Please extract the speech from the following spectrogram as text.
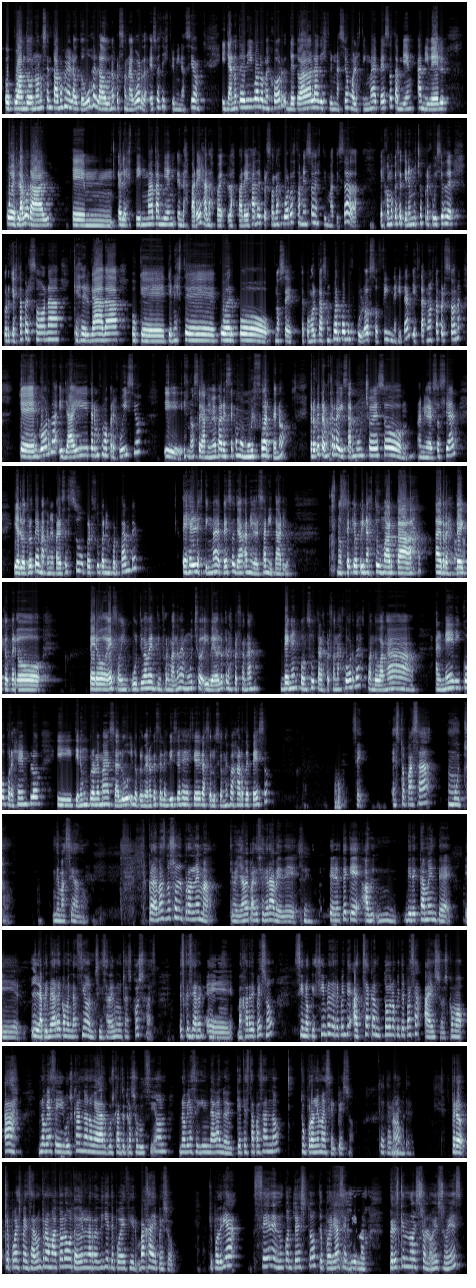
O cuando no nos sentamos en el autobús al lado de una persona gorda, eso es discriminación. Y ya no te digo a lo mejor de toda la discriminación o el estigma de peso también a nivel, pues, laboral, eh, el estigma también en las parejas, las, las, parejas de personas gordas también son estigmatizadas. Es como que se tienen muchos prejuicios de porque esta persona que es delgada o que tiene este cuerpo, no sé, te pongo el caso, un cuerpo musculoso, fitness y tal, y está con esta persona que es gorda y ya ahí tenemos como prejuicios y no sé, a mí me parece como muy fuerte, ¿no? Creo que tenemos que revisar mucho eso a nivel social. Y el otro tema que me parece súper, súper importante es el estigma de peso ya a nivel sanitario. No sé qué opinas tú, Marta, al respecto, pero, pero eso, últimamente informándome mucho y veo lo que las personas ven en consulta, las personas gordas, cuando van a, al médico, por ejemplo, y tienen un problema de salud y lo primero que se les dice es que la solución es bajar de peso. Sí, esto pasa mucho, demasiado. Pero además no solo el problema que ya me parece grave de sí. tenerte que directamente eh, la primera recomendación sin saber muchas cosas es que sea eh, bajar de peso, sino que siempre de repente achacan todo lo que te pasa a eso. Es como, ah, no voy a seguir buscando, no voy a dar, buscarte otra solución, no voy a seguir indagando en qué te está pasando, tu problema es el peso. Totalmente. ¿no? Pero, ¿qué puedes pensar? Un traumatólogo te duele la rodilla y te puede decir, baja de peso. Que podría ser en un contexto que podría servirnos. Pero es que no es solo eso, es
